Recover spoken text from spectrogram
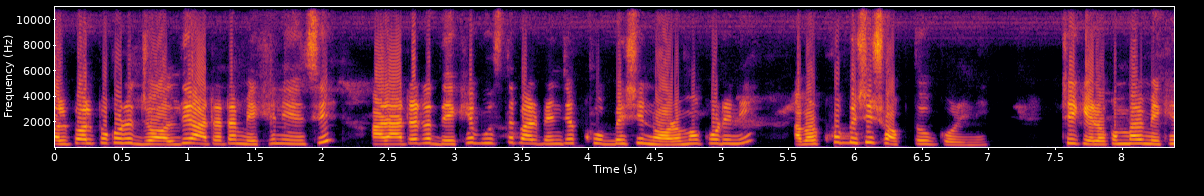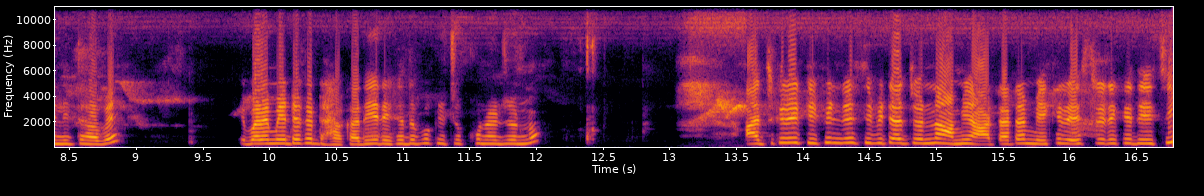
অল্প অল্প করে জল দিয়ে আটাটা মেখে নিয়েছি। আর আটাটা দেখে বুঝতে পারবেন যে খুব বেশি নরমও করিনি, আবার খুব বেশি শক্তও করিনি। ঠিক এরকম ভাবে মেখে নিতে হবে। এবার আমি এটাকে ঢাকা দিয়ে রেখে দেবো কিছুক্ষণের জন্য। আজকের এই টিফিন রেসিপিটার জন্য আমি আটাটা মেখে রেস্টে রেখে দিয়েছি।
